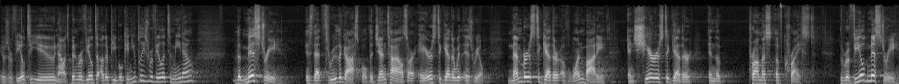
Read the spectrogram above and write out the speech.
It was revealed to you. Now it's been revealed to other people. Can you please reveal it to me now? The mystery is that through the gospel, the Gentiles are heirs together with Israel members together of one body, and sharers together in the promise of Christ. The revealed mystery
